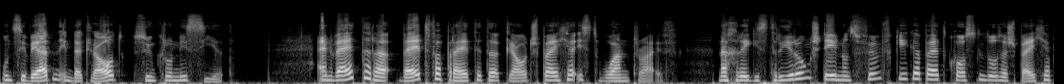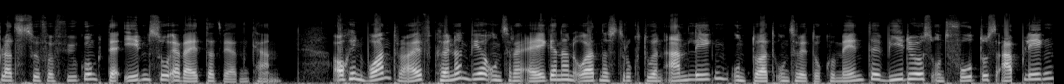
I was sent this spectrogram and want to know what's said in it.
und sie werden in der Cloud synchronisiert. Ein weiterer weit verbreiteter Cloud-Speicher ist OneDrive nach Registrierung stehen uns 5 GB kostenloser Speicherplatz zur Verfügung, der ebenso erweitert werden kann. Auch in OneDrive können wir unsere eigenen Ordnerstrukturen anlegen und dort unsere Dokumente, Videos und Fotos ablegen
